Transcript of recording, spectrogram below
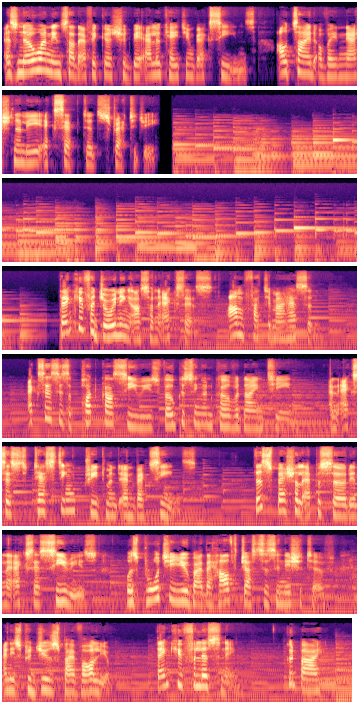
as no one in South Africa should be allocating vaccines outside of a nationally accepted strategy. Thank you for joining us on Access. I'm Fatima Hassan. Access is a podcast series focusing on COVID 19 and access to testing, treatment, and vaccines. This special episode in the Access series was brought to you by the Health Justice Initiative and is produced by Volume. Thank you for listening. Goodbye.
